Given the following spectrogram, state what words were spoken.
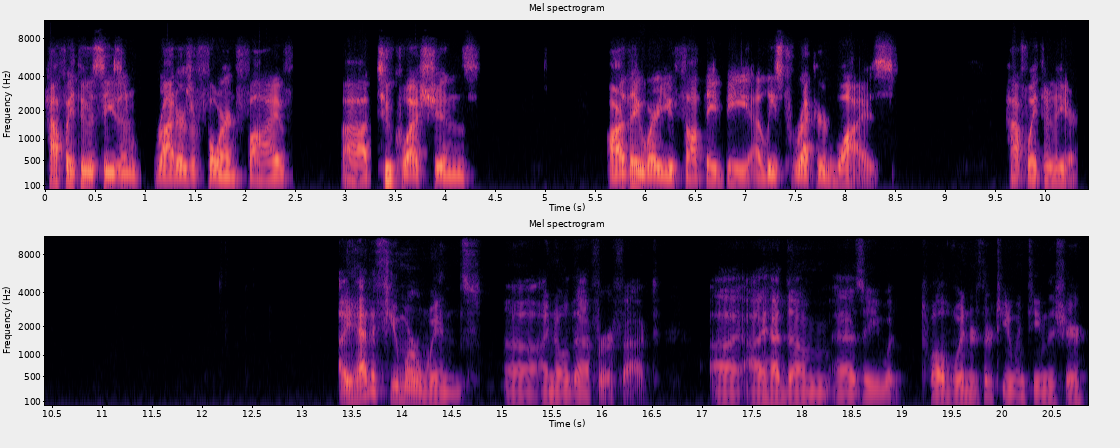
halfway through the season, riders are four and five. Uh, two questions. Are they where you thought they'd be, at least record wise, halfway through the year? I had a few more wins. Uh, I know that for a fact. Uh, I had them as a what twelve win or thirteen win team this year.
